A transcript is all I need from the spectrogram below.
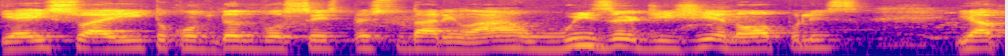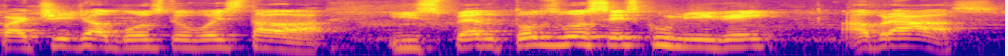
E é isso aí, tô convidando vocês para estudarem lá, Wizard de Higienópolis. E a partir de agosto eu vou estar lá. E espero todos vocês comigo, hein? Abraço!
